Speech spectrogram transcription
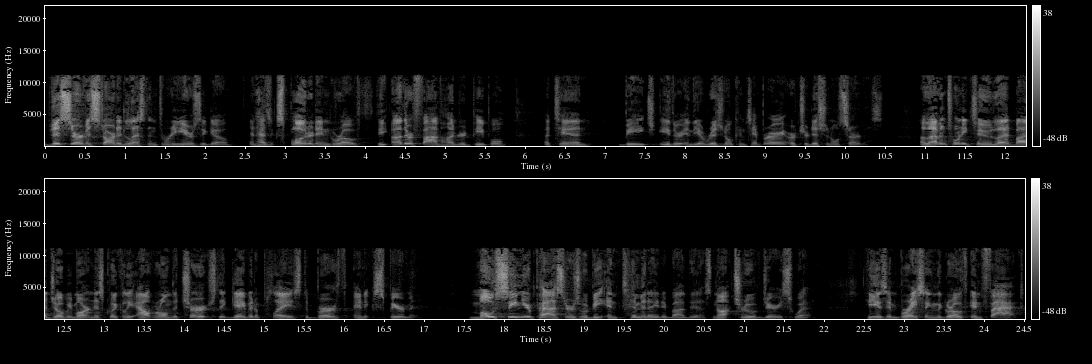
This service started less than three years ago and has exploded in growth. The other 500 people attend Beach either in the original contemporary or traditional service. 1122, led by Joby Martin, has quickly outgrown the church that gave it a place to birth and experiment. Most senior pastors would be intimidated by this. Not true of Jerry Sweat. He is embracing the growth. In fact,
